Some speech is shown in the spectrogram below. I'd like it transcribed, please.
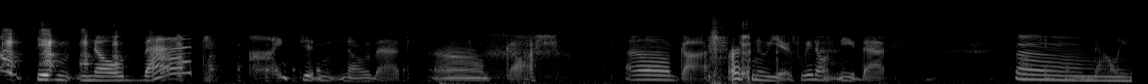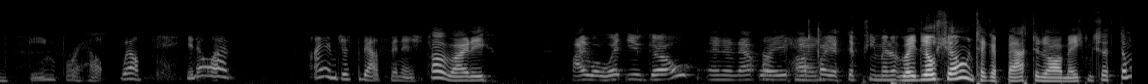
I didn't know that. I didn't know that. Oh gosh. Oh gosh. First New Year's. We don't need that. Home um. Valley skiing for help. Well, you know what? I am just about finished. Alrighty. I will let you go, and in that way I'll play a 15 minute radio show and take it back to the automation system,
